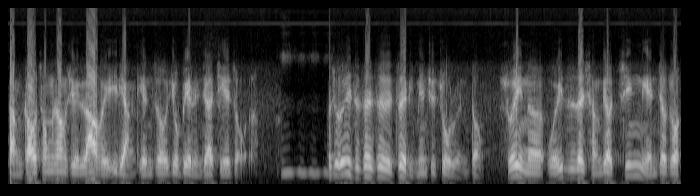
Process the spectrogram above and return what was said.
涨高冲上去拉回一两天之后，就被人家接走了。他就一直在这这里面去做轮动，所以呢，我一直在强调，今年叫做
